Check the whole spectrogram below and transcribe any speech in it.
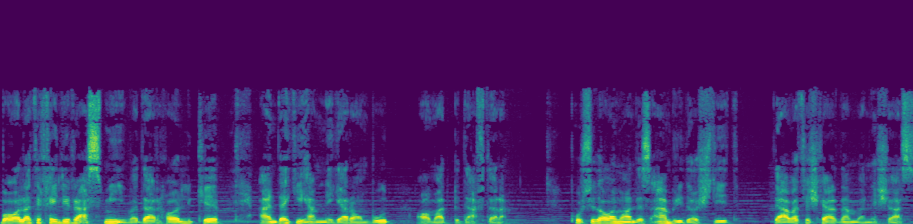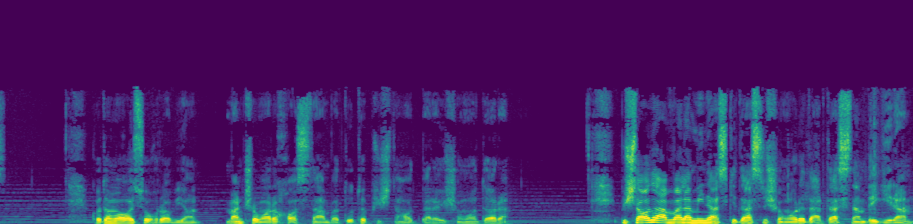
با حالت خیلی رسمی و در حالی که اندکی هم نگران بود آمد به دفترم. پرسید آقای مهندس امری داشتید؟ دعوتش کردم و نشست. گفتم آقای سهرابیان؟ من شما را خواستم و دو تا پیشنهاد برای شما دارم. پیشنهاد اولم این است که دست شما را در دستم بگیرم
